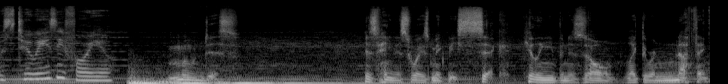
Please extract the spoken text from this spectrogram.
Was too easy for you. Mundus. His heinous ways make me sick, killing even his own, like they were nothing.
